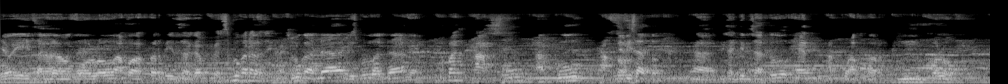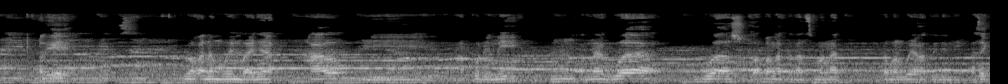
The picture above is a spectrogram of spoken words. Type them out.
Yo, Instagram ada. follow aku aktor di Instagram Facebook ada nggak sih Facebook ada, YouTube ada. Ya. apa aku Aku Aktor. jadi satu. Nah, bisa jadi satu and aku aktor. Hmm. Follow. Oke. Oke. Lu akan nemuin banyak hal di akun ini Hmm. karena gua gua suka banget dengan semangat teman gue yang satu ini nih. Asik.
